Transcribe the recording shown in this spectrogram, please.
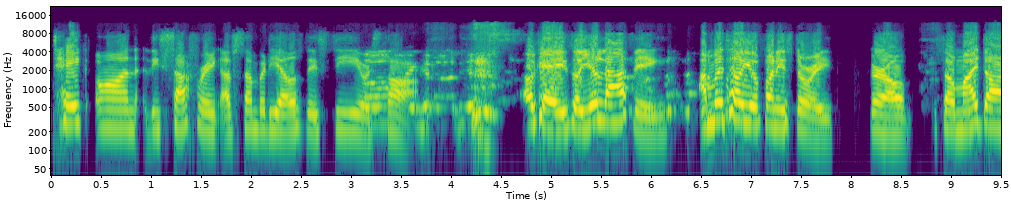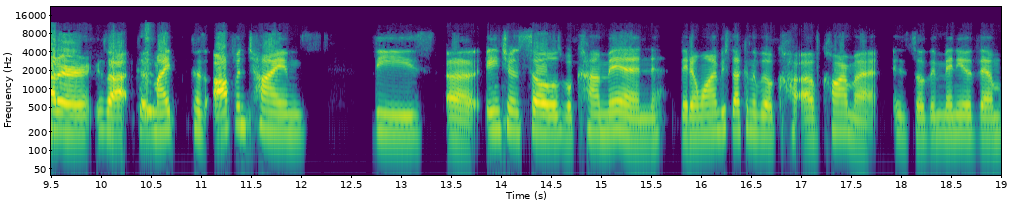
take on the suffering of somebody else they see or oh saw. Yes. Okay, so you're laughing. I'm gonna tell you a funny story, girl. So my daughter, because my because oftentimes these uh, ancient souls will come in. They don't want to be stuck in the wheel of karma, and so then many of them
